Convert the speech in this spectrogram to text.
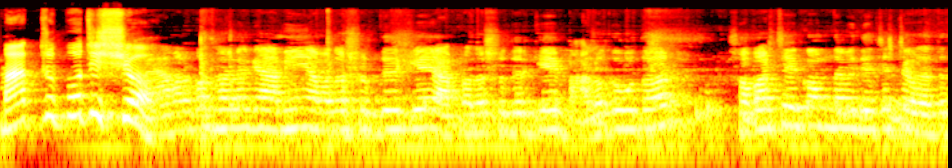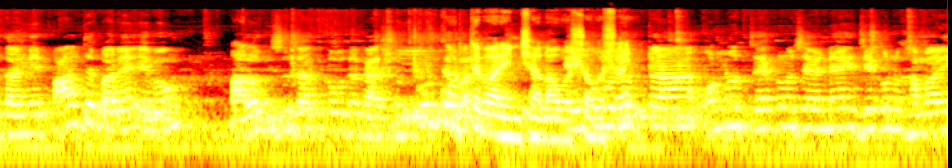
মাত্র পঁচিশশো? আমার কথা হলো আমি আমার দর্শকদেরকে আপনার দর্শকদেরকে ভালো কবুতর সবার চেয়ে কম দামে দেওয়ার চেষ্টা করি যাতে তারা নিয়ে পালতে পারে এবং ভালো কিছু জাত কবুতর কালেকশন করতে করতে পারে। ইনশাআল্লাহ অবশ্যই অবশ্যই। অন্য যে কোনো চ্যানেলে যে কোনো খামারে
